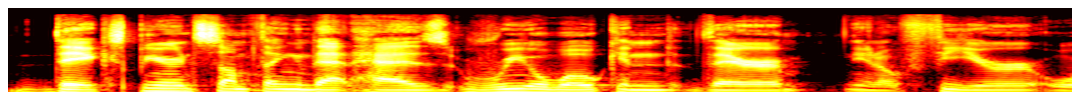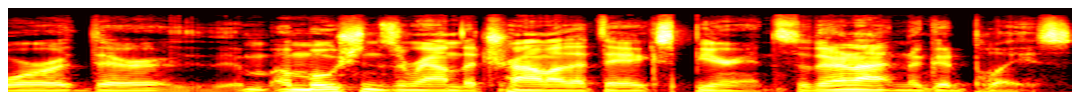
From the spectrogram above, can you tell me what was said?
they experience something that has reawoken their you know fear or their emotions around the trauma that they experienced. So they're not in a good place.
